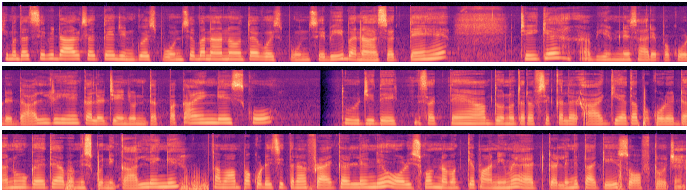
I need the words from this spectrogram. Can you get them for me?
की मदद से भी डाल सकते हैं, जिनको स्पून से बनाना होता है, वो स्पून से भी बना सकते हैं। ठीक है, अभी हमने सारे पकोड़े डाल रही हैं, कलर चेंज होने तक पकाएँगे इसको। तो जी देख सकते हैं आप, दोनों तरफ़ से कलर आ गया था, पकोड़े डन हो गए थे, अब हम इसको निकाल लेंगे। तमाम पकोड़े इसी तरह फ्राई कर लेंगे और इसको हम नमक के पानी में ऐड कर लेंगे ताकि ये सॉफ्ट हो जाए।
